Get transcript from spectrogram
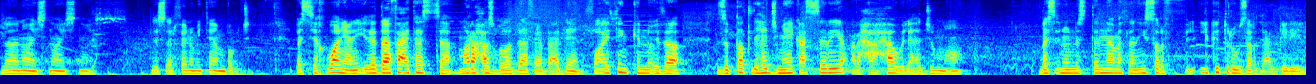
لا nice nice nice. لسه 2200 برج بس يا أخوان يعني إذا دافعت هسه ما راح اظبط ادافع بعدين. ف I think إنه إذا زبطت لي هجمة هيك على السريع راح أحاول أهجمها. بس إنه نستنى مثلا يصرف Electro Wizard على القليلة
